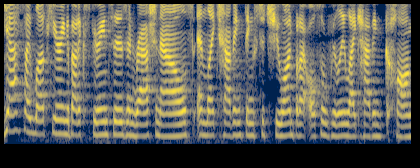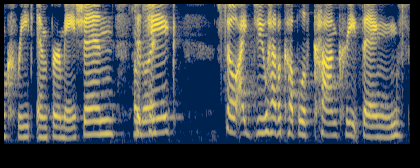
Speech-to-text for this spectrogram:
Yes, I love hearing about experiences and rationales and like having things to chew on, but I also really like having concrete information totally. to take. So I do have a couple of concrete things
